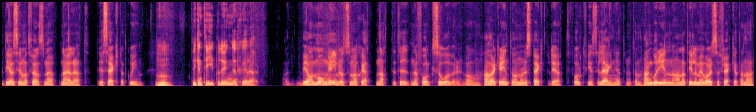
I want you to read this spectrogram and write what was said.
Dels genom att fönstren är öppna eller att det är säkert att gå in. Mm. Vilken tid på dygnet sker det här? Vi har många inbrott som har skett nattetid när folk sover. Och han verkar inte ha någon respekt för det att folk finns i lägenheten. Utan han går in och han har till och med varit så fräck att han har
